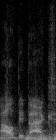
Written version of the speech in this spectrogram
I'll be back.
